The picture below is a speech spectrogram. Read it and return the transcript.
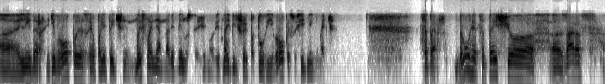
е, лідер Європи з геополітичним мисленням, на відміну, скажімо, від найбільшої потуги Європи, сусідньої Німеччини. Це перше. Друге, це те, що е, зараз е,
